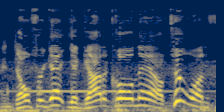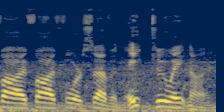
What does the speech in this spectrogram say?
And don't forget, you gotta call now, 215-547-8289.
